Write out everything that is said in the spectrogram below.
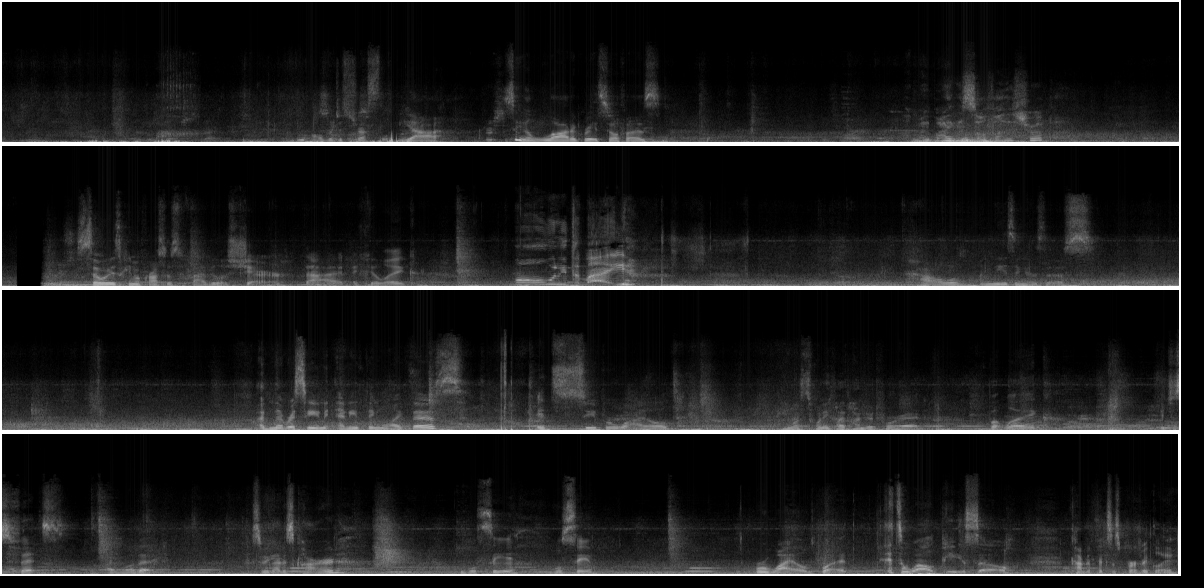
All the distress. Yeah. I've seen a lot of great sofas. Am I buying a sofa this trip? So I just came across this fabulous chair that I feel like, oh, we need to buy. How amazing is this? I've never seen anything like this. It's super wild. He wants 2500 for it, but like, it just fits. I love it. So we got his card. We'll see. We'll see. We're wild, but it's a wild piece, so kind of fits us perfectly.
